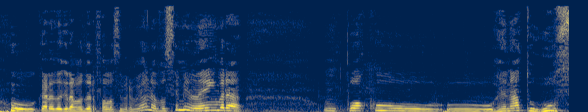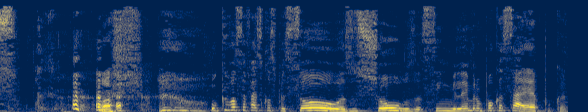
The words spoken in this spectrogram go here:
o cara da gravadora falou assim pra mim, olha, você me lembra um pouco o, Renato Russo. Nossa, o que você faz com as pessoas, os shows, assim, me lembra um pouco essa época.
